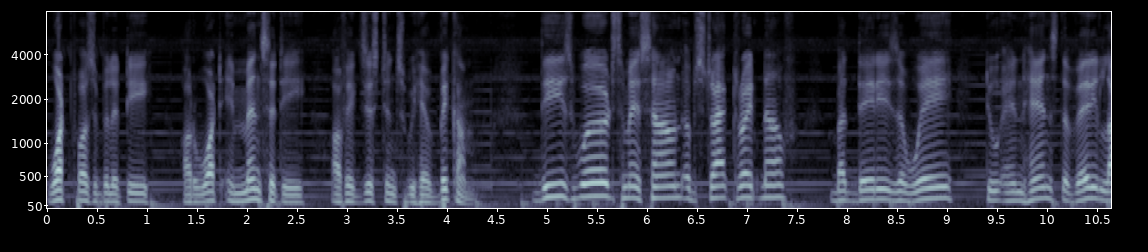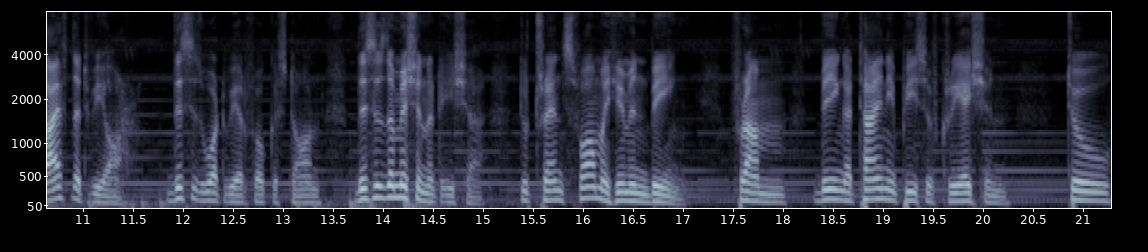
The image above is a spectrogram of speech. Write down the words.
what possibility or what immensity of existence we have become. These words may sound abstract right now, but there is a way to enhance the very life that we are. This is what we are focused on. This is the mission at Isha, to transform a human being from being a tiny piece of creation to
